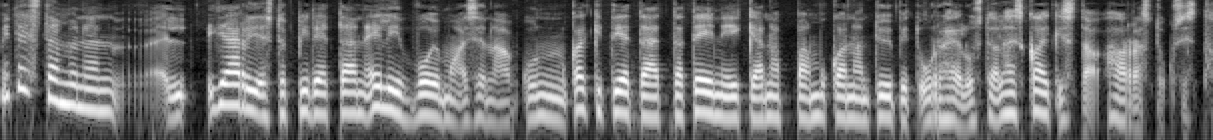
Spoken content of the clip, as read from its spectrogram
Miten tämmöinen järjestö pidetään elinvoimaisena, kun kaikki tietää, että teini-ikä nappaa mukanaan tyypit urheilusta ja lähes kaikista harrastuksista?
